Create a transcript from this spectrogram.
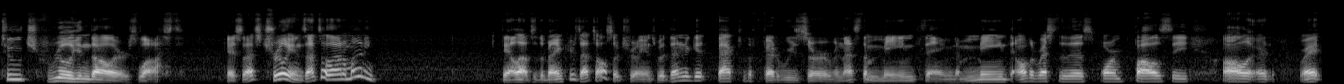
$2 trillion lost. Okay, so that's trillions. That's a lot of money. Bailouts of the bankers, that's also trillions. But then we get back to the Federal Reserve, and that's the main thing. The main, all the rest of this, foreign policy, all, uh, right?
